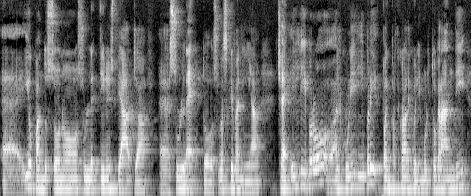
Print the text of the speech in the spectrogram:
eh, io quando sono sul lettino in spiaggia, eh, sul letto, sulla scrivania, cioè il libro, alcuni libri, poi in particolare quelli molto grandi,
